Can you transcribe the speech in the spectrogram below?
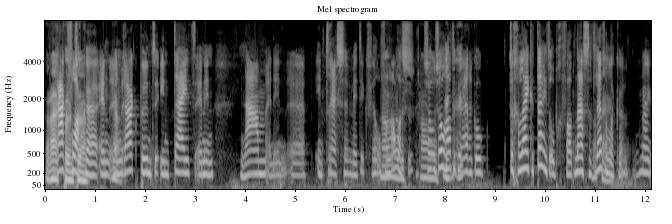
Raakpunten. raakvlakken en, en raakpunten in tijd en in naam en in eh, interesse, weet ik veel, van Oh, alles. oh, zo zo had ik, ik- het eigenlijk ook tegelijkertijd opgevat, naast het letterlijke. Maar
